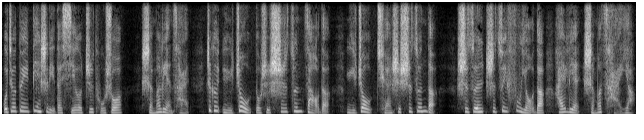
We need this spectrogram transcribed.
我就对电视里的邪恶之徒说：“什么敛财？这个宇宙都是师尊造的，宇宙全是师尊的，师尊是最富有的，还敛什么财呀？”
